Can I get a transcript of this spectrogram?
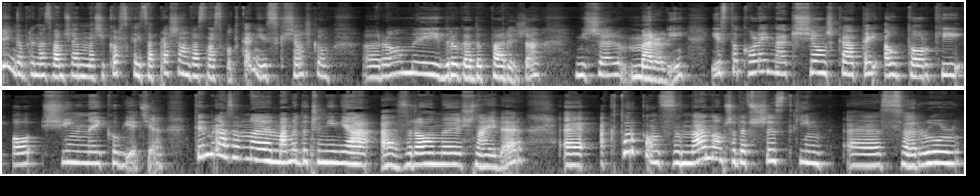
Dzień dobry, nazywam się Anna Sikorska i zapraszam Was na spotkanie z książką Romy i Droga do Paryża Michelle Merli. Jest to kolejna książka tej autorki o silnej kobiecie. Tym razem e, mamy do czynienia e, z Romy Schneider, e, aktorką znaną przede wszystkim z ról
